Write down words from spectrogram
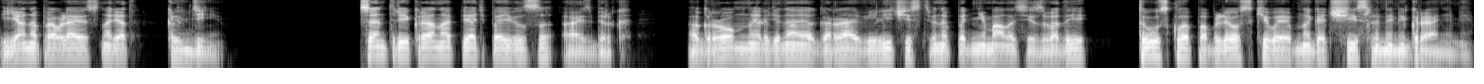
«Я направляю снаряд к льдине». В центре экрана опять появился айсберг. Огромная ледяная гора величественно поднималась из воды, тускло поблескивая многочисленными гранями.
